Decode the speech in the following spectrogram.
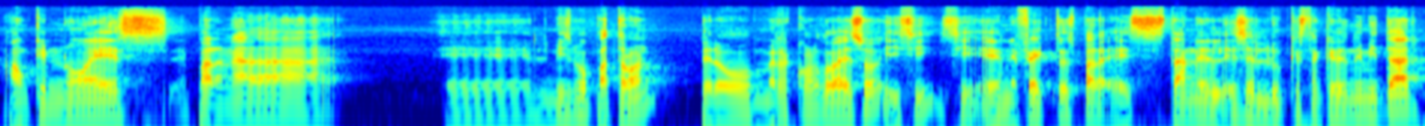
aunque no es para nada eh, el mismo patrón, pero me recordó eso y sí, sí, en efecto es, para, es, el, es el look que están queriendo imitar.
